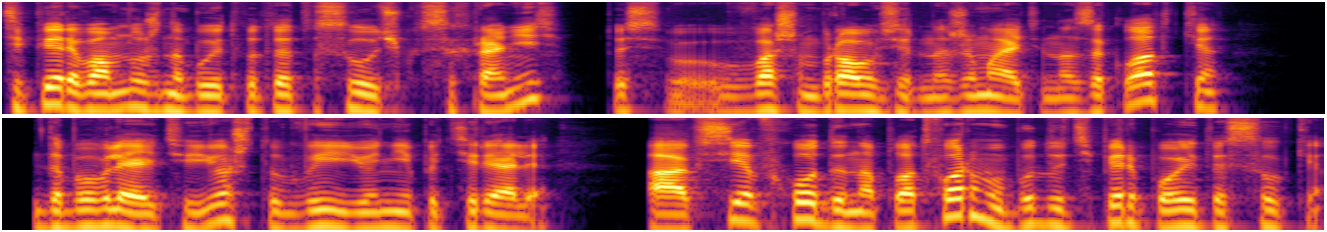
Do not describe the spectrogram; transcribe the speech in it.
Теперь вам нужно будет вот эту ссылочку сохранить, то есть в вашем браузере нажимаете на закладки, добавляете ее, чтобы вы ее не потеряли. А все входы на платформу будут теперь по этой ссылке.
